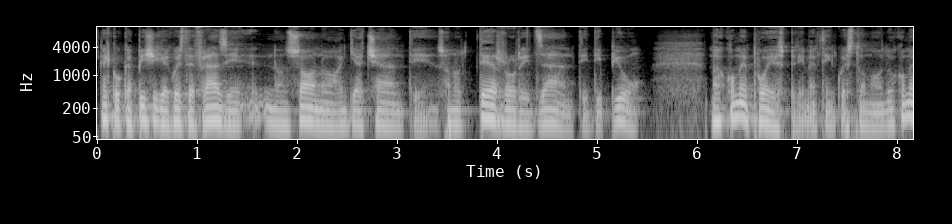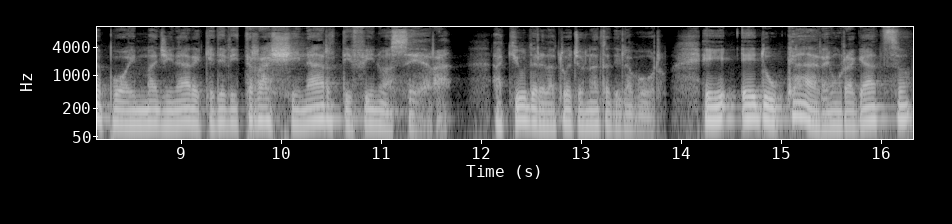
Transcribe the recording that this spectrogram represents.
Ecco, capisci che queste frasi non sono agghiaccianti, sono terrorizzanti di più. Ma come puoi esprimerti in questo modo? Come puoi immaginare che devi trascinarti fino a sera? a chiudere la tua giornata di lavoro e educare un ragazzo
